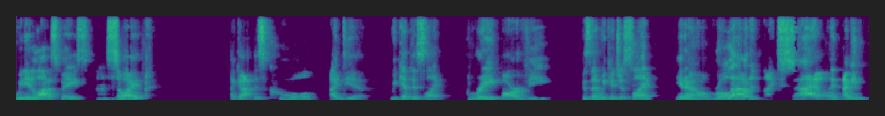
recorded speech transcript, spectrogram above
we need a lot of space. Mm-hmm. So I I got this cool idea. We get this like great RV because then we could just like, you know, roll out in like style. And I mean,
